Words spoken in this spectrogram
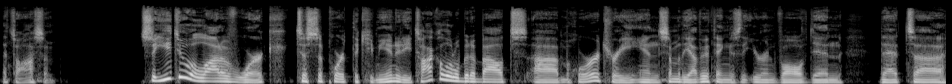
That's awesome. So you do a lot of work to support the community. Talk a little bit about um, Horror Tree and some of the other things that you're involved in that uh,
